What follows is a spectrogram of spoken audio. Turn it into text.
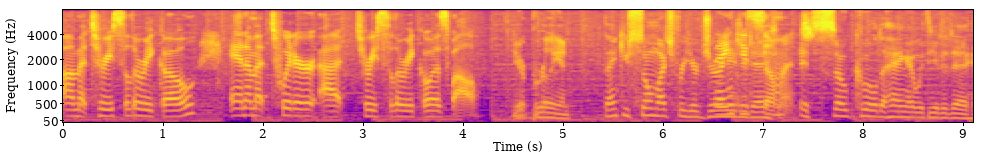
um, at Theresa Laurico, and I'm at Twitter at Theresa Laurico as well. You're brilliant. Thank you so much for your journey Thank you today. so much. It's so cool to hang out with you today.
